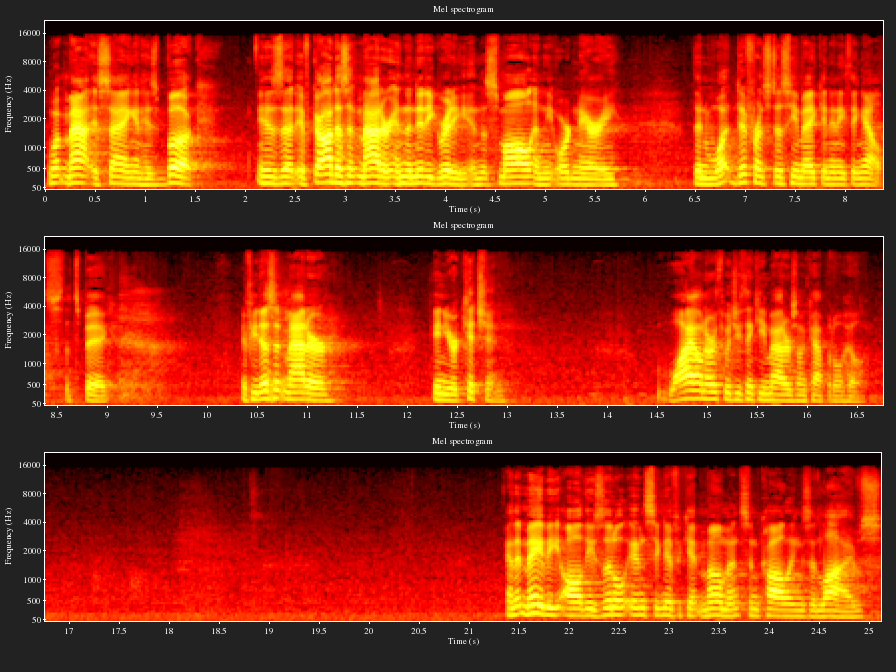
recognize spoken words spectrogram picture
What Matt is saying in his book is that if God doesn't matter in the nitty gritty, in the small and the ordinary, then what difference does he make in anything else that's big? If he doesn't matter in your kitchen, why on earth would you think he matters on Capitol Hill? And it may be all these little insignificant moments and callings and lives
